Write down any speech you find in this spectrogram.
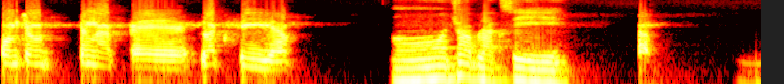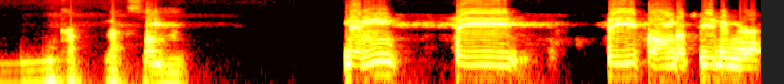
ผมจะจะหนักเออลักสี่ครับ อ๋อ ชอบหลักสี่ครับ อืมครับ หลักผสี่มเน้นสี่สี่สองกับสี่หนึ่งอะ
